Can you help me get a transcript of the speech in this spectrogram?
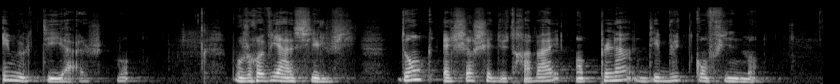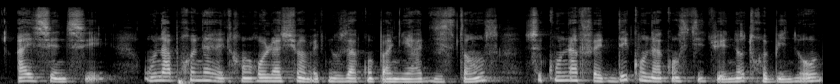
et multi-âge. Bon. Bon, je reviens à Sylvie. Donc, elle cherchait du travail en plein début de confinement. À SNC, on apprenait à être en relation avec nos accompagnés à distance, ce qu'on a fait dès qu'on a constitué notre binôme,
